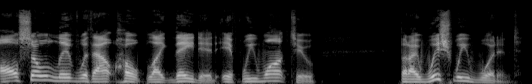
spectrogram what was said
also live without hope like they did if we want to, but I wish we wouldn't.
